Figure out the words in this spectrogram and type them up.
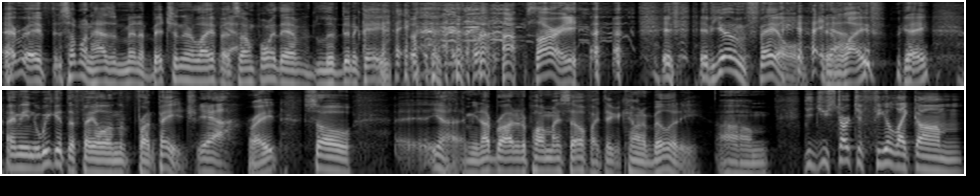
Every, if someone hasn't been a bitch in their life Yeah. at some point, they have lived in a cave. I'm sorry. if if you haven't failed Yeah. in life, okay, I mean, we get to fail on the front page. yeah, right? So, uh, yeah, I mean, I brought it upon myself. I take accountability. Um, did you start to feel like um?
